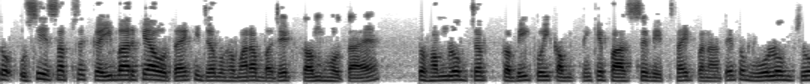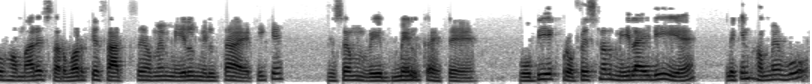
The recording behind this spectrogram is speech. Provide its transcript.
तो उसी हिसाब से कई बार क्या होता है कि जब हमारा बजट कम होता है तो हम लोग जब कभी कोई कंपनी के पास से वेबसाइट बनाते हैं तो वो लोग जो हमारे सर्वर के साथ से हमें मेल मिलता है, ठीक है? जिसे हम वेब मेल कहते हैं, वो भी एक प्रोफेशनल मेल आईडी ही है, लेकिन हमें वो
